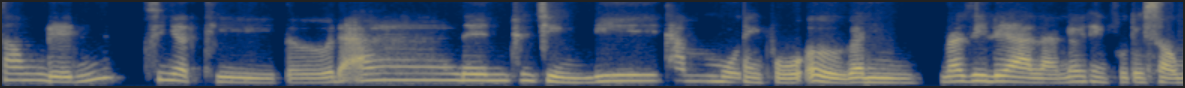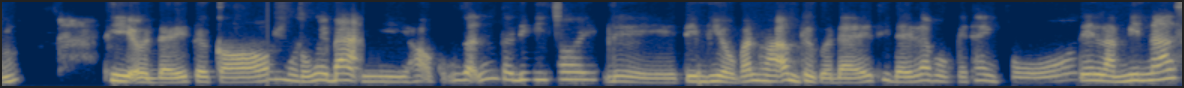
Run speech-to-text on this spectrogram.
Xong đến sinh nhật thì tớ đã lên chương trình đi thăm một thành phố ở gần Brasilia là nơi thành phố tớ sống thì ở đấy tớ có một số người bạn thì họ cũng dẫn tớ đi chơi để tìm hiểu văn hóa ẩm thực ở đấy thì đấy là một cái thành phố tên là Minas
